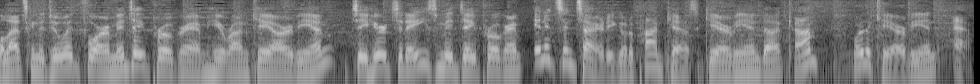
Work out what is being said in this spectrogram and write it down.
Well, that's going to do it for our midday program here on KRVN. To hear today's midday program in its entirety, go to podcast at krvn.com or the KRVN app.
